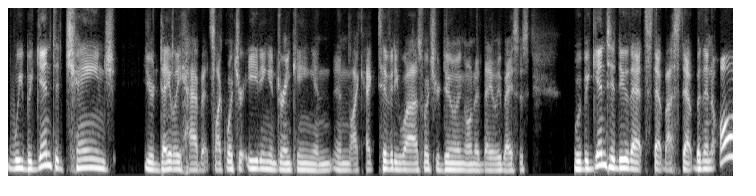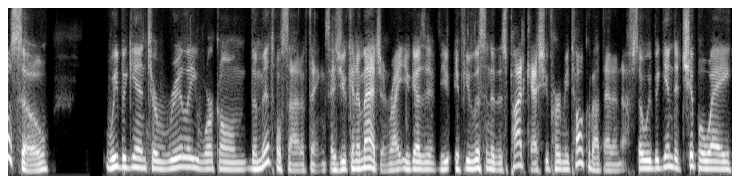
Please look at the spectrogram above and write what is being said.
We begin to change your daily habits, like what you're eating and drinking and, and like activity wise, what you're doing on a daily basis. We begin to do that step by step. But then also, we begin to really work on the mental side of things, as you can imagine, right? You guys, if you, if you listen to this podcast, you've heard me talk about that enough. So we begin to chip away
